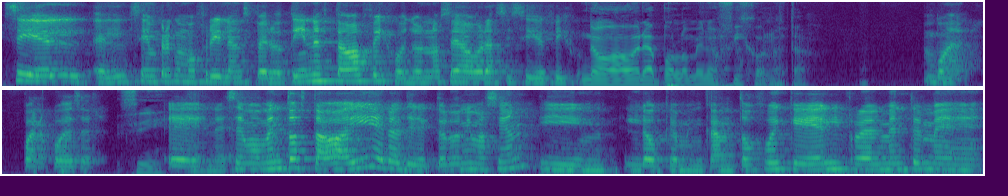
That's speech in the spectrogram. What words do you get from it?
Sí, él, él siempre como freelance, pero Tina estaba fijo, yo no sé ahora si sigue fijo. No, ahora por lo menos fijo no está. Bueno, bueno, puede ser. Sí. Eh, en ese momento estaba ahí, era el director de animación, y lo que me encantó fue que él realmente me,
